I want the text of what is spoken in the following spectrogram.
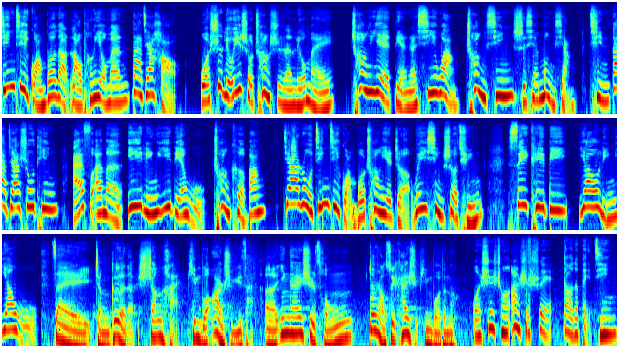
经济广播的老朋友们，大家好，我是刘一手创始人刘梅。创业点燃希望，创新实现梦想，请大家收听 FM 一零一点五创客帮，加入经济广播创业者微信社群 CKB 幺零幺五。在整个的商海拼搏二十余载，呃，应该是从多少岁开始拼搏的呢？我是从二十岁到的北京，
